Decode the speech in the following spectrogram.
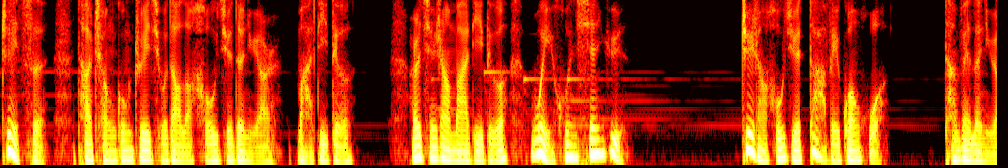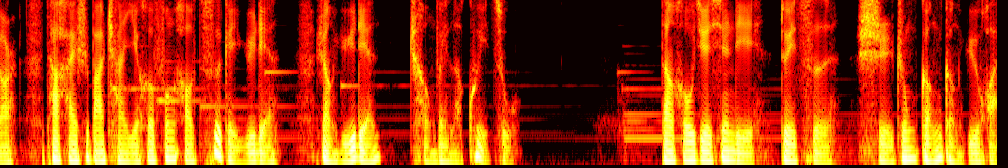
这次他成功追求到了侯爵的女儿玛蒂德，而且让玛蒂德未婚先孕，这让侯爵大为光火。但为了女儿，他还是把产业和封号赐给于连，让于连成为了贵族。但侯爵心里对此始终耿耿于怀，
